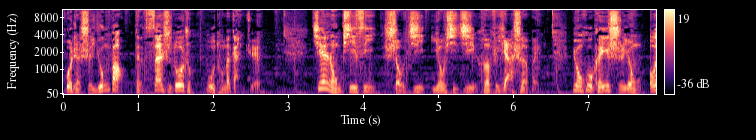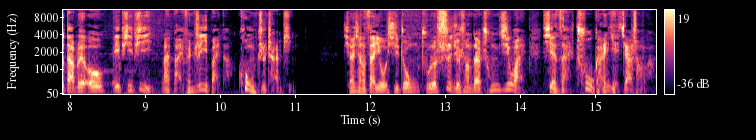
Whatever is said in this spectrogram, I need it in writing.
或者是拥抱等三十多种不同的感觉。兼容 PC、手机、游戏机和 VR 设备，用户可以使用 OWO APP 来百分之一百的控制产品。想想在游戏中，除了视觉上的冲击外，现在触感也加上了，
